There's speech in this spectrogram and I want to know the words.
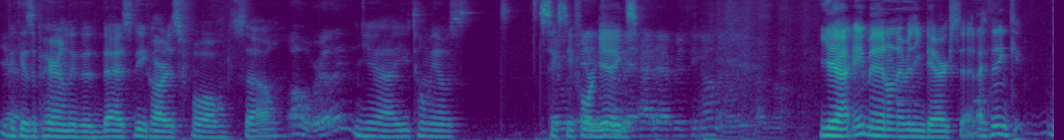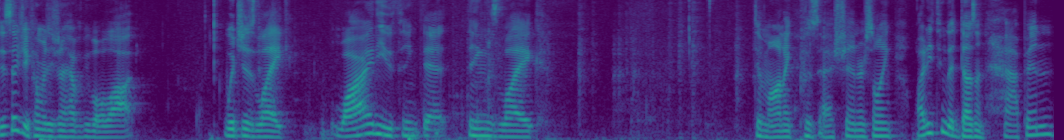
Yeah. Because apparently the, the SD card is full. So. Oh really? Yeah, you told me it was 64 it, it, gigs. It yeah, amen on everything Derek said. I think this is actually a conversation I have with people a lot, which is like, why do you think that things like demonic possession or something, why do you think that doesn't happen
